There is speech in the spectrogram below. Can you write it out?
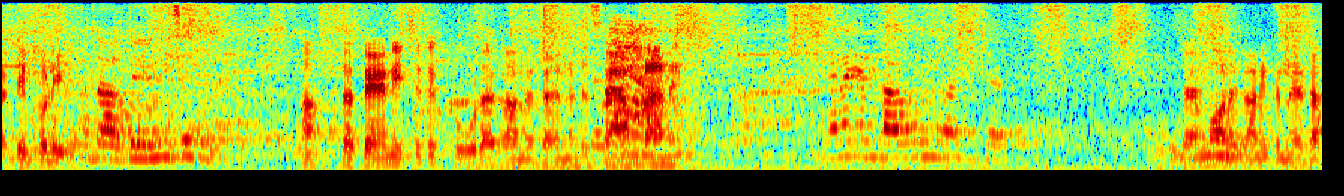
അടിപൊളി. ആ തേനീച്ചത് കൂടെ കാണുന്നുണ്ട്. എന്നിട്ട് സാമ്പിളാണ്. ഡെമോ ആണ് കാണിക്കുന്നത് കേട്ടോ.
